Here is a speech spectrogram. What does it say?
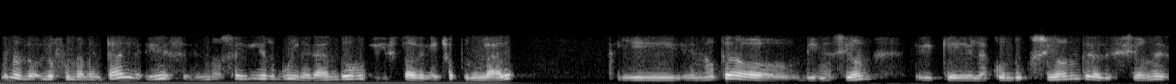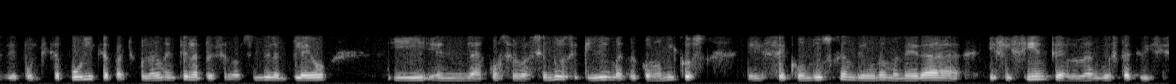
Bueno, lo, fundamental es no seguir vulnerando el Estado de Derecho, por un lado, y en otra dimensión, eh, que la conducción de las decisiones de política pública, particularmente en la preservación del empleo y en la conservación de los equilibrios macroeconómicos, eh, se conduzcan de una manera eficiente a lo largo de esta crisis.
